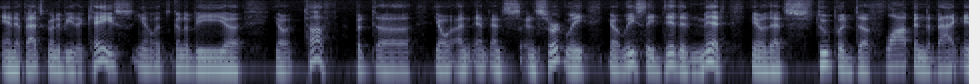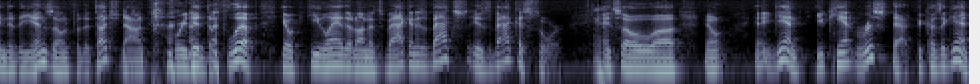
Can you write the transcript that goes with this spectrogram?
and if that's going to be the case, you know, it's going to be uh, you know tough. But uh, you know, and, and and and certainly, you know, at least they did admit, you know, that stupid uh, flop in the back into the end zone for the touchdown, where he did the flip. You know, he landed on his back, and his back his back is sore. And so, uh, you know, again, you can't risk that because again,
